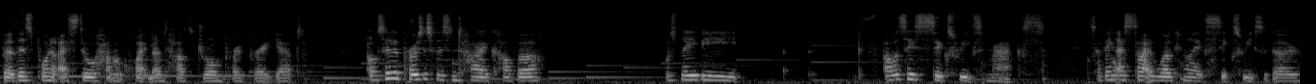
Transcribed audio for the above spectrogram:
But at this point I still haven't quite learned how to draw and Procreate yet. I would say the process for this entire cover was maybe, I would say six weeks max. Because I think I started working on it six weeks ago.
